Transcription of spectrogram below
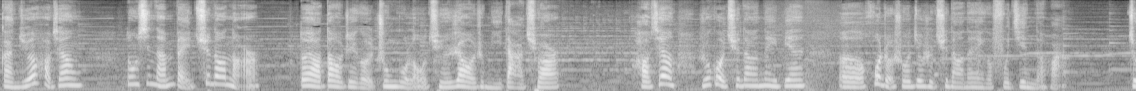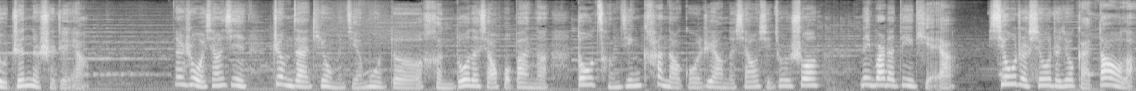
感觉好像东西南北去到哪儿都要到这个钟鼓楼去绕这么一大圈儿，好像如果去到那边，呃，或者说就是去到那个附近的话，就真的是这样。但是我相信正在听我们节目的很多的小伙伴呢，都曾经看到过这样的消息，就是说那边的地铁呀，修着修着就改道了，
